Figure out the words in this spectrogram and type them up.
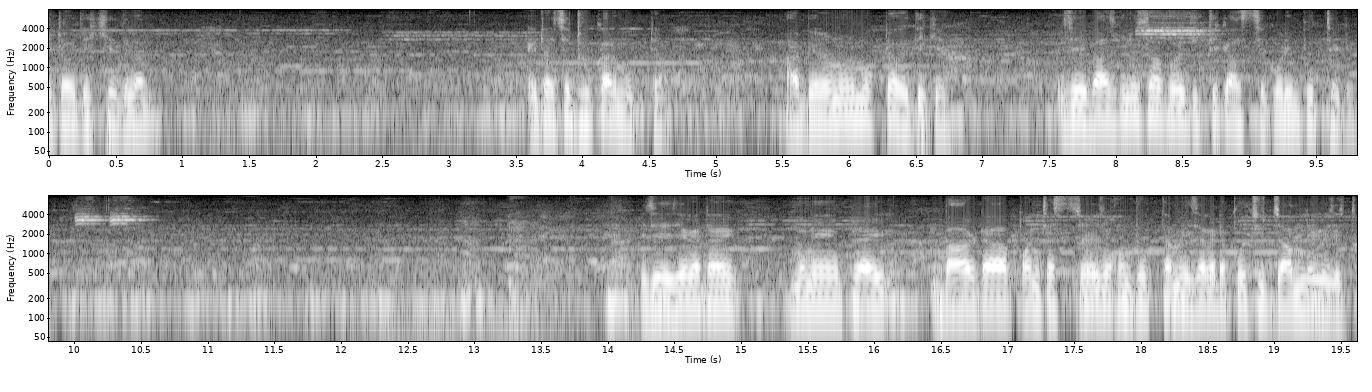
এটাও দেখিয়ে দিলাম। এটা হচ্ছে ঢুকার মুখটা আর বেরোনোর মুখটা ওইদিকে। এই যে এই বাসগুলো সব ওই দিক থেকে আসছে, করিমপুর থেকে। এই যে এই জায়গাটায় মানে প্রায় বারোটা পঞ্চাশে যখন ঢুকতাম, এই জায়গাটা প্রচুর জাম লেগে যেত।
